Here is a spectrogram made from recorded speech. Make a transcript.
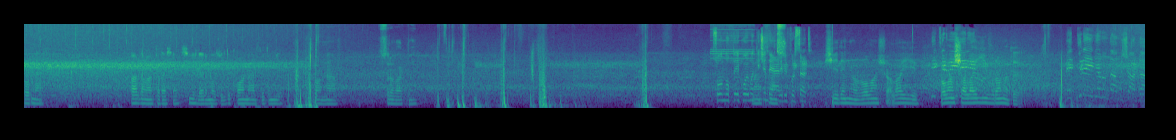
Korner. Pardon arkadaşlar. Sinirlerim bozuldu. Korner dedim diye. Korner. Kusura bakmayın. Son noktayı koymak için Mertens. değerli bir fırsat. Bir şey deniyor. Roland. Bitirmeyi Roland. Şalai'yi vuramadı. Ve direğin yanından dışarıda.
